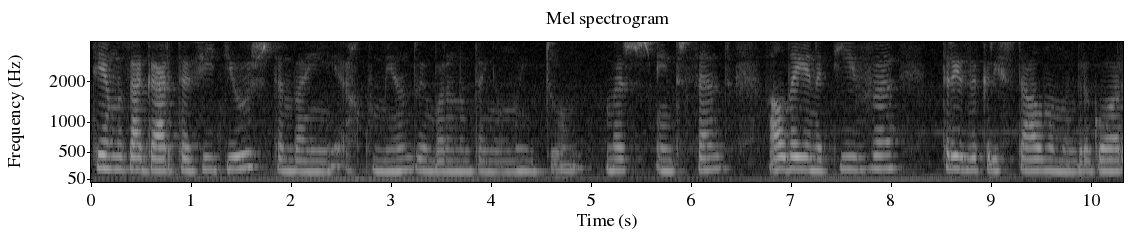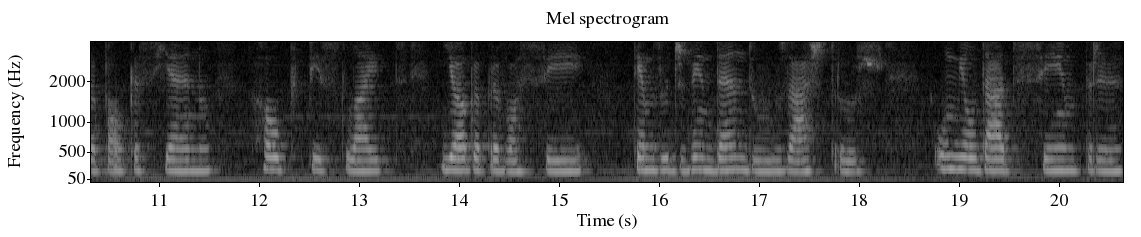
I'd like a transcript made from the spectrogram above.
Temos a Garta Vídeos, também recomendo, embora não tenham muito, mas é interessante. A Aldeia Nativa, Teresa Cristal, não me lembro agora, Paulo Cassiano, Hope Peace Light, Yoga para você. Temos o Desvendando os Astros, Humildade Sempre,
